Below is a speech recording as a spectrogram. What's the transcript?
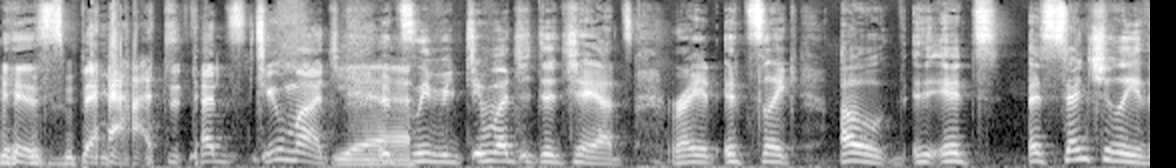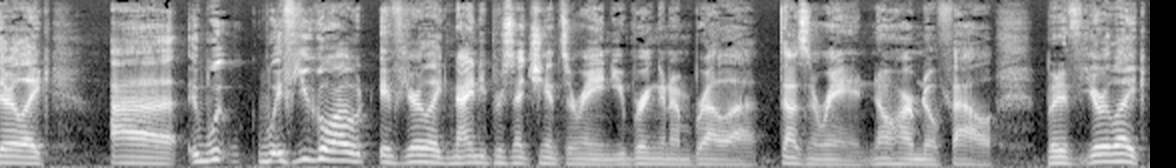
is bad. That's too much. Yeah. It's leaving too much to chance, right? It's like, oh, it's essentially they're like uh, w- w- if you go out, if you're like 90% chance of rain, you bring an umbrella, doesn't rain, no harm, no foul. But if you're like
